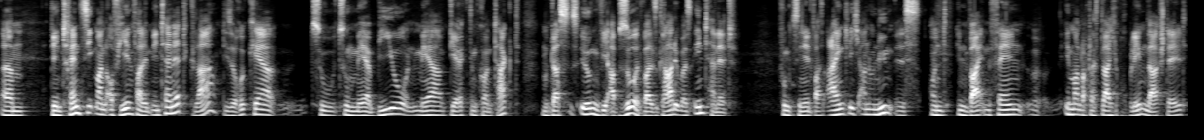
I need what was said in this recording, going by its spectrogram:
Ähm, den Trend sieht man auf jeden Fall im Internet, klar, diese Rückkehr zu, zu mehr Bio und mehr direktem Kontakt. Und das ist irgendwie absurd, weil es gerade übers Internet funktioniert, was eigentlich anonym ist und in weiten Fällen äh, immer noch das gleiche Problem darstellt.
